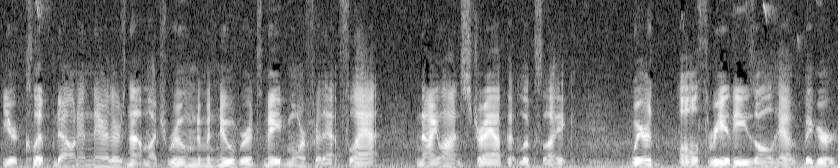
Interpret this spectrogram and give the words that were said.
your clip down in there. There's not much room to maneuver. It's made more for that flat nylon strap, it looks like, where all three of these all have bigger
